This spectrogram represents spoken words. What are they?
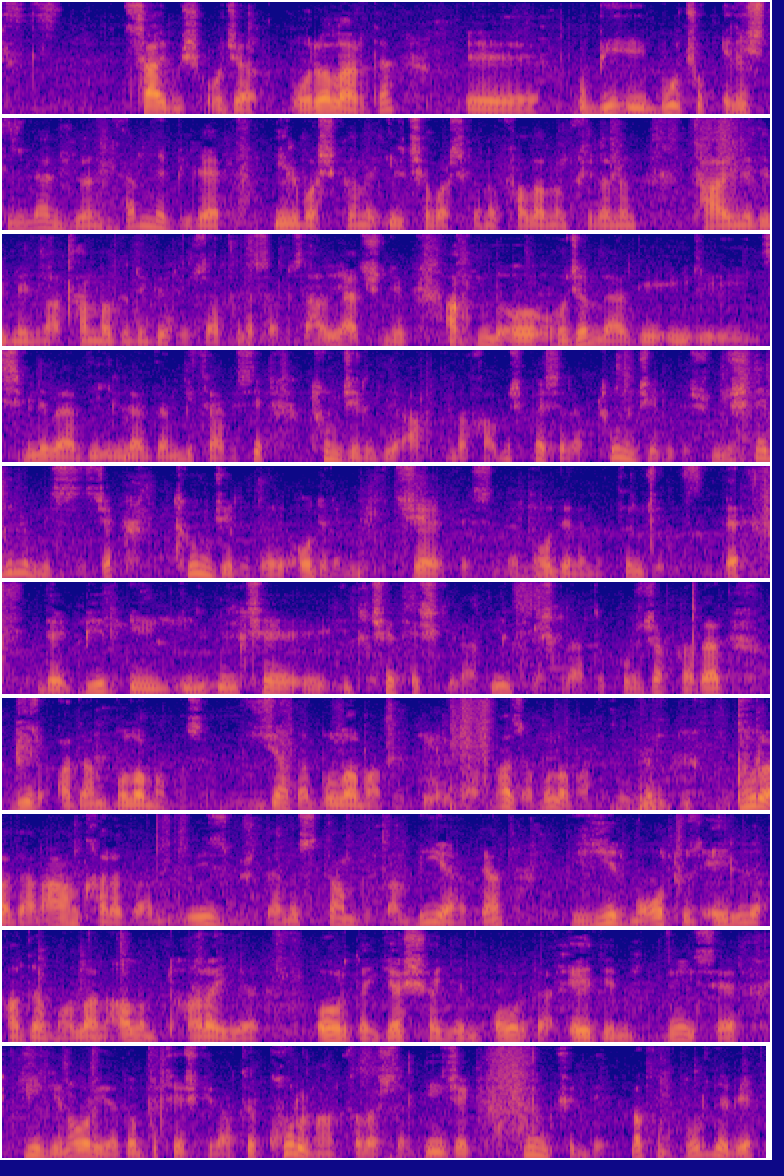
saymış hoca oralarda e, bu bir, bu çok eleştirilen yöntemle bile il başkanı, ilçe başkanı falanın filanın tayin edilmediğini, atanmadığını görüyoruz arkadaşlar. Mesela yani şimdi aklımda o hocanın verdiği, ismini verdiği illerden bir tanesi Tunceli diye aklımda kalmış. Mesela Tunceli'de şunu düşünebilir miyiz sizce? Tunceli'de o dönemin CHP'sinde, o dönemin Tunceli'sinde de bir il, il, ilçe ilçe teşkilatı, il teşkilatı kuracak kadar bir adam bulamaması ya da bulamadı diyelim. Olmaz bulamadı diyelim. Buradan, Ankara'dan, İzmir'den, İstanbul'dan bir yerden 20, 30, 50 adamı lan alın parayı orada yaşayın, orada edin neyse gidin oraya da bu teşkilatı kurun arkadaşlar diyecek mümkün değil. Bakın burada bir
